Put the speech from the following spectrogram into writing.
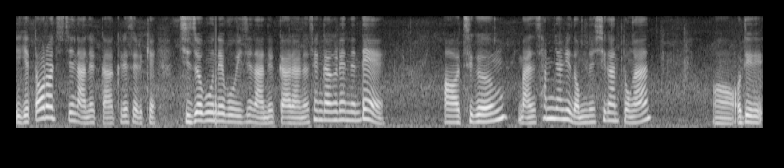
이게 떨어지진 않을까. 그래서 이렇게 지저분해 보이진 않을까라는 생각을 했는데, 어, 지금 만 3년이 넘는 시간 동안, 어, 어디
